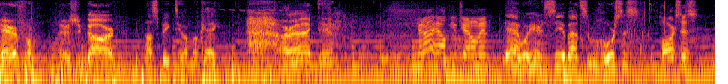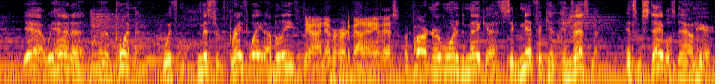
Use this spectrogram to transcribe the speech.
Careful. There's a guard. I'll speak to him, okay? All right, then. Can I help you, gentlemen? Yeah, we're here to see about some horses. Horses? Yeah, we had a, an appointment with Mr. Braithwaite, I believe. Yeah, I never heard about any of this. Our partner wanted to make a significant investment in some stables down here.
